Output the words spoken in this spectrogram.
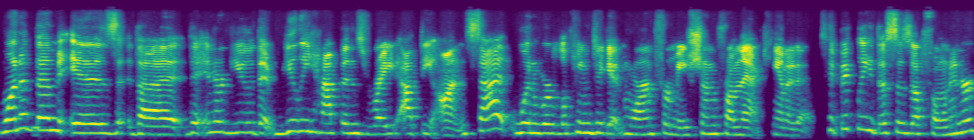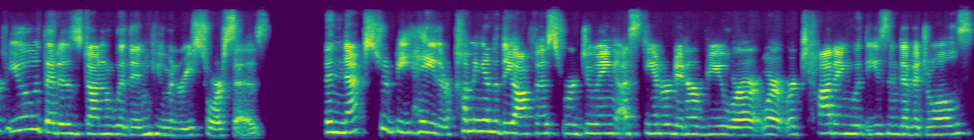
one of them is the, the interview that really happens right at the onset when we're looking to get more information from that candidate. Typically, this is a phone interview that is done within human resources. The next would be, hey, they're coming into the office. We're doing a standard interview. We're, we're, we're chatting with these individuals.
